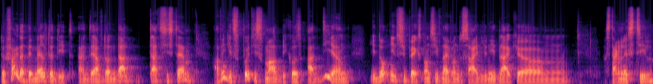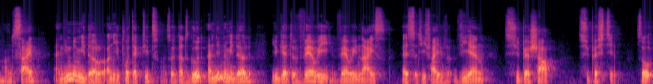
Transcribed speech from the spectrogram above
the fact that they melted it and they have done that that system, I think it's pretty smart because at the end, you don't need super expensive knife on the side. You need like um, stainless steel on the side and in the middle and you protect it so that's good and in the middle you get a very very nice S35 VN super sharp super steel so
